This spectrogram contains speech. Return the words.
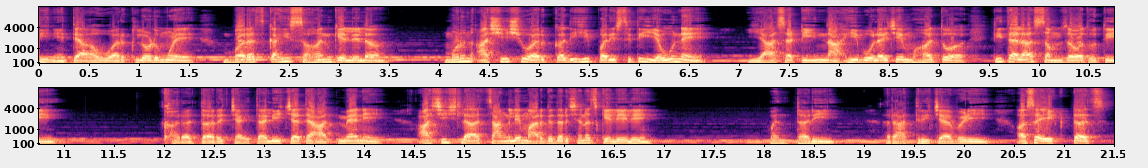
तिने त्या वर्कलोडमुळे बरंच काही सहन केलेलं. म्हणून आशिषवर कधी ही परिस्थिती येऊ नये यासाठी नाही बोलायचे महत्त्व ती त्याला समजवत होती. खरं तर चैतालीच्या त्या आत्म्याने आशिषला चांगले मार्गदर्शनच केलेले. पण तरी रात्रीच्या वेळी असं एकटंच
